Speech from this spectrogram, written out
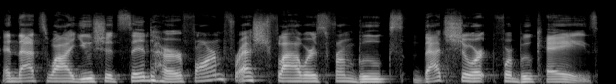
and that's why you should send her farm fresh flowers from Bouqs. That's short for bouquets.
